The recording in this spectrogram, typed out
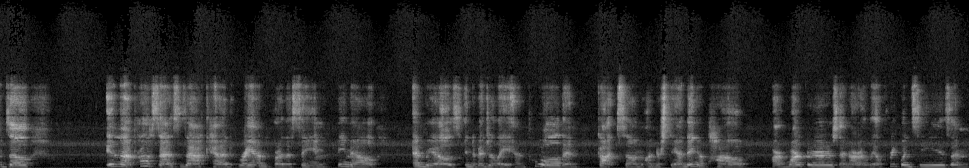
And so in that process, Zach had ran for the same female embryos individually and pooled and got some understanding of how our markers and our allele frequencies and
